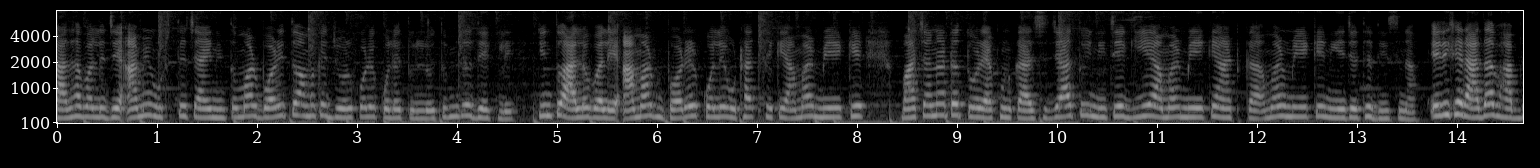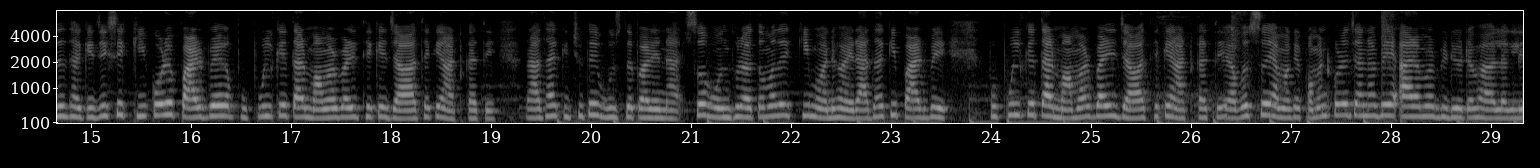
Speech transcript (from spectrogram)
রাধা বলে যে, আমি উঠতে চাইনি, তোমার বরই তো আমাকে জোর করে কোলে তুললো, তুমি তো দেখলে। কিন্তু আলো বলে, আমার বরের কোলে ওঠার থেকে আমার মেয়েকে বাঁচানোটা তোর এখন কাজ, যা তুই নিচে গিয়ে আমার মেয়েকে আটকা, আমার মেয়েকে নিয়ে যেতে দিস না। এদিকে রাধা ভাবতে থাকে যে, সে কি করে পারবে পুপুলকে তার মামার বাড়ি থেকে যাওয়া থেকে আটকাতে? রাধা কিছুতেই বুঝতে পারে না। সো বন্ধুরা, তোমাদের কি মনে হয়, রাধা কি পারবে পুপুলকে তার মামার বাড়ি যাওয়া থেকে আটকাতে? অবশ্যই আমাকে কমেন্ট করে জানাবে, আর আমার ভিডিওটা ভালো লাগলে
